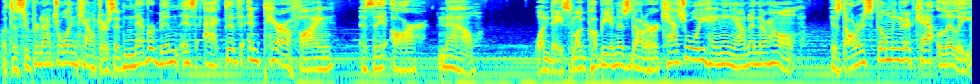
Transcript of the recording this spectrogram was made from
But the supernatural encounters have never been as active and terrifying as they are now. One day, Smug Puppy and his daughter are casually hanging out in their home. His daughter is filming their cat Lily,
